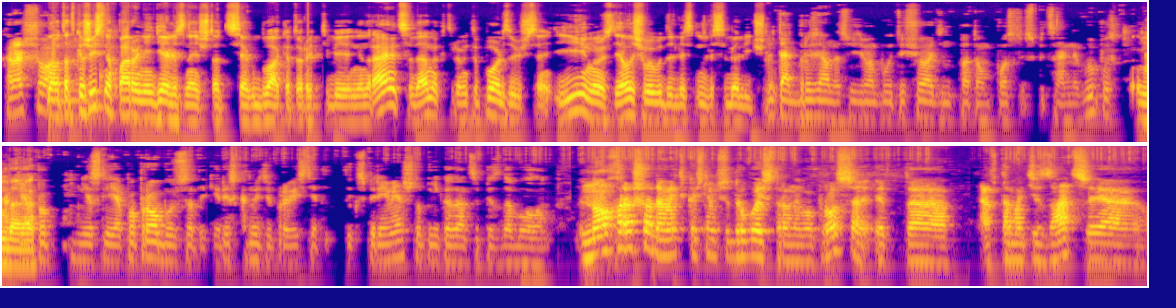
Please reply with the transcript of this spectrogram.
Хорошо. Ну вот откажись на пару недель, значит, от всех благ, которые тебе не нравятся, да, но которыми ты пользуешься, и, ну, сделаешь выводы для, для себя лично. Итак, друзья, у нас, видимо, будет еще один потом после специальный выпуск. Да. Как я поп- если я попробую все-таки рискнуть и провести этот эксперимент, чтобы не казаться пиздоболом. Но хорошо, давайте коснемся другой стороны вопроса. Это автоматизация,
